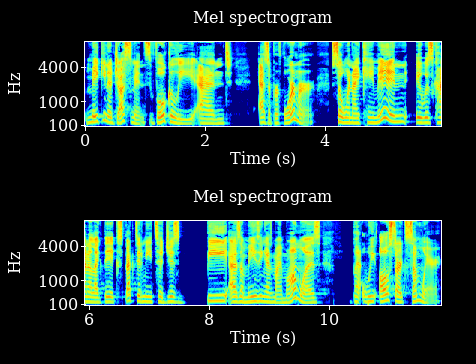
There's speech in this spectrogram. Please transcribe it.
making adjustments vocally and as a performer so when i came in it was kind of like they expected me to just be as amazing as my mom was but we all start somewhere.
